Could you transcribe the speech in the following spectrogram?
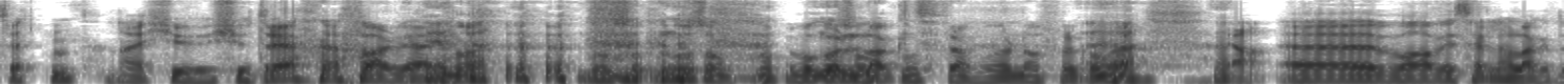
2013? Nei, 2023? Hva er det vi er i nå? noe, noe, sånt noe. Vi må gå langt noe. framover nå for å komme ja. Uh, hva vi selv har laget.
